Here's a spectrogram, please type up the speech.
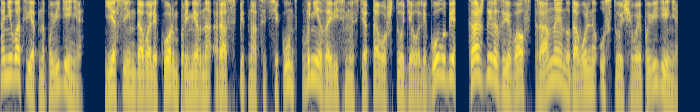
а не в ответ на поведение. Если им давали корм примерно раз в 15 секунд, вне зависимости от того, что делали голуби, каждый развивал странное, но довольно устойчивое поведение.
